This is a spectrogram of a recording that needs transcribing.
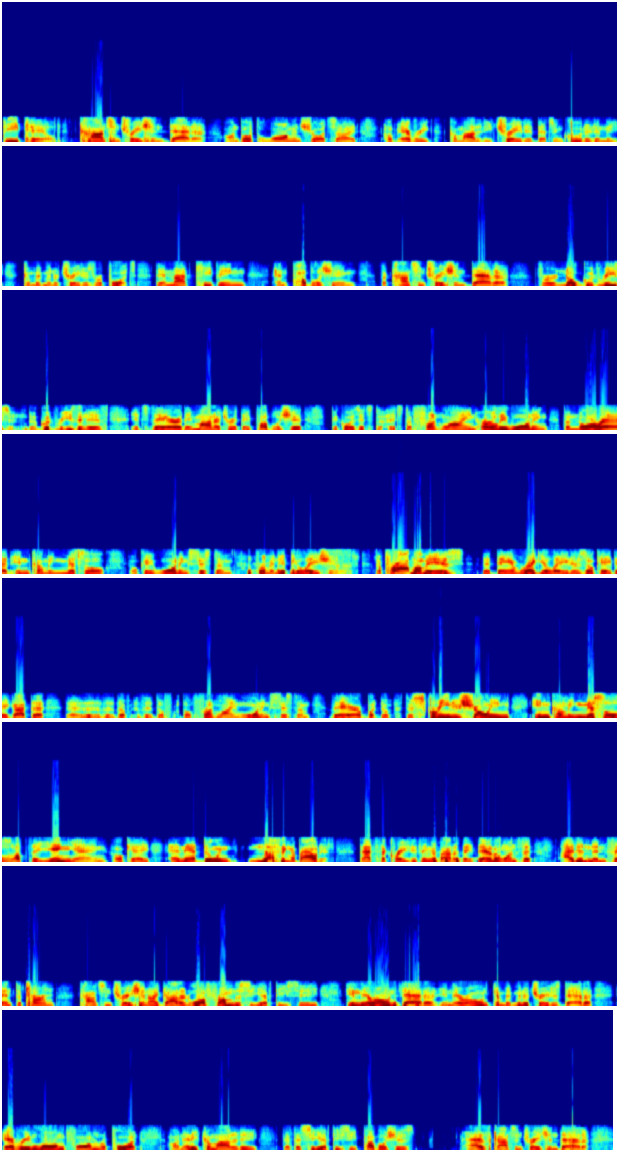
detailed concentration data on both the long and short side of every commodity traded that's included in the commitment of traders reports. They're not keeping and publishing the concentration data for no good reason. The good reason is it's there, they monitor it, they publish it because it's the it's the frontline early warning, the NORAD incoming missile, okay, warning system for manipulation. the problem is the damn regulators, okay, they got the the the the the, the, the frontline warning system there, but the, the screen is showing incoming missiles up the yin yang, okay, and they're doing nothing about it. That's the crazy thing about it. They they're the ones that I didn't invent the term concentration. I got it off from the CFTC in their own data, in their own commitment of traders data, every long form report on any commodity that the CFTC publishes has concentration data.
